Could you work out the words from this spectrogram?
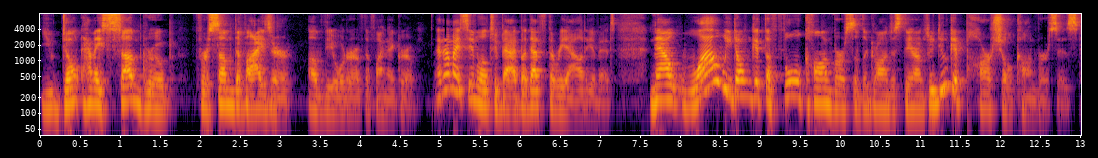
you don't have a subgroup for some divisor of the order of the finite group. And that might seem a little too bad, but that's the reality of it. Now, while we don't get the full converse of Lagrange's theorems, we do get partial converses.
